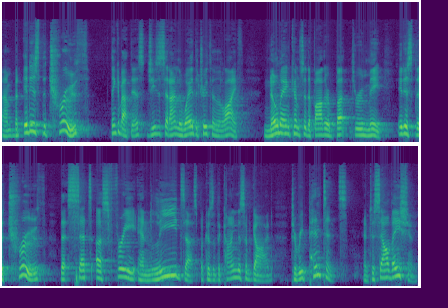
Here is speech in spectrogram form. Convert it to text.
Um, but it is the truth. Think about this. Jesus said, I'm the way, the truth, and the life. No man comes to the Father but through me. It is the truth that sets us free and leads us, because of the kindness of God, to repentance and to salvation.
